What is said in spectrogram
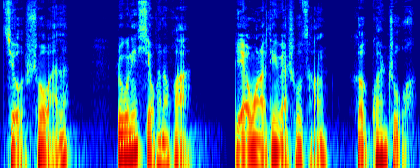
就说完了。如果您喜欢的话。别忘了订阅、收藏和关注我。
